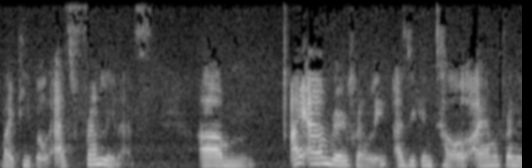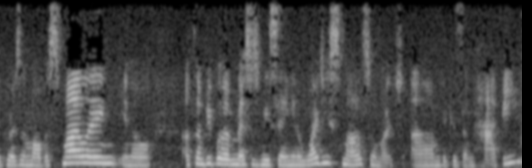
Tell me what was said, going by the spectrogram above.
by people as friendliness. Um, I am very friendly, as you can tell. I am a friendly person. I'm always smiling. You know, uh, some people have messaged me saying, you know, why do you smile so much? Um, because I'm happy.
